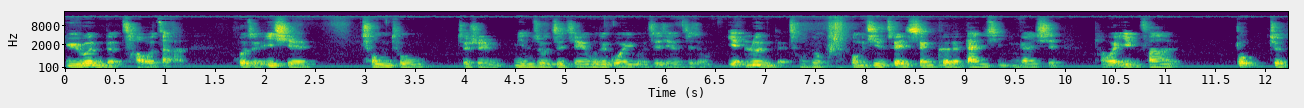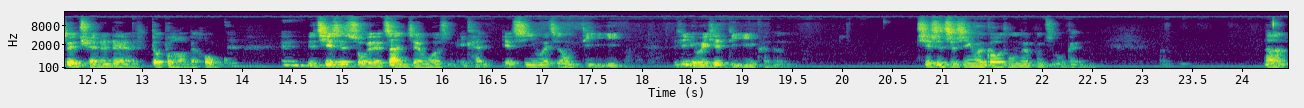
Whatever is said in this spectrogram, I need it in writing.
舆论的嘈杂或者一些冲突。就是民族之间或者国与国之间的这种言论的冲突，我们其实最深刻的担心应该是它会引发不就对全人类都不好的后果。嗯就其实所谓的战争或者什么，一开始也是因为这种敌意嘛，而且有一些敌意可能其实只是因为沟通的不足跟，呃那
